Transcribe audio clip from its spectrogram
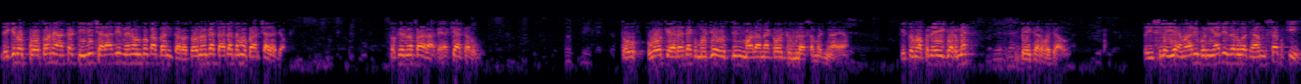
لیکن وہ پوتوں نے آ کر ٹی وی چلا دی، میں نے ان کو کہا بند کرو۔ تو انہوں نے کہا، دادا تمہیں باہر چلا جاؤ۔ تو پھر میں باہر آ گیا۔ کیا کروں؟ تو وہ کہہ رہے تھے کہ مجھے اس دن مولانا کا وہ جملہ سمجھ میں آیا کہ تم اپنے ہی گھر میں بے گھر ہو جاؤ۔ تو اس لیے یہ ہماری بنیادی ضرورت ہے۔ ہم سب کی،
